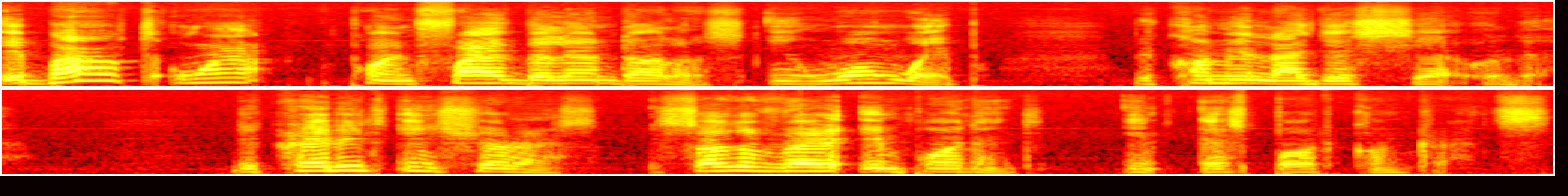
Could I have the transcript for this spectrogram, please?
about $1.5 billion in OneWeb, becoming largest shareholder. The credit insurance is also very important in export contracts.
